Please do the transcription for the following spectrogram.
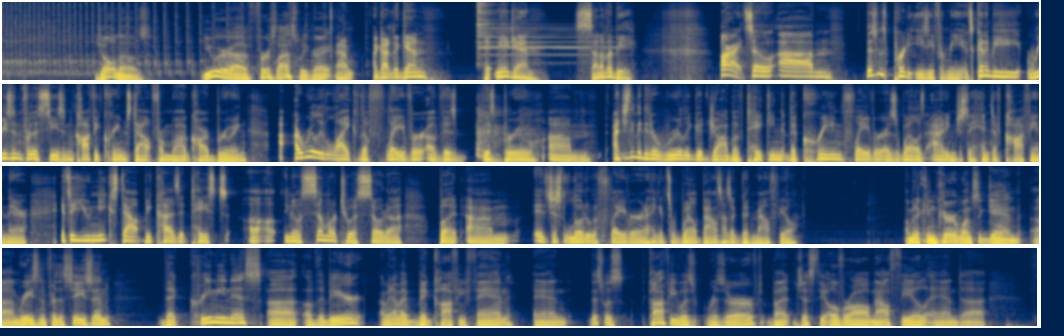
Joel knows. You were uh, first last week, right? I, I got it again. Hit me again. Son of a bee. All right. So um, this one's pretty easy for me. It's going to be Reason for the Season Coffee Cream Stout from Wild Card Brewing. I, I really like the flavor of this this brew. Um, I just think they did a really good job of taking the cream flavor as well as adding just a hint of coffee in there. It's a unique stout because it tastes, uh, you know, similar to a soda, but um, it's just loaded with flavor, and I think it's well balanced. Has a good mouthfeel. I'm going to concur once again. Um, reason for the season, the creaminess uh, of the beer. I mean, I'm a big coffee fan, and this was coffee was reserved, but just the overall mouthfeel and uh,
